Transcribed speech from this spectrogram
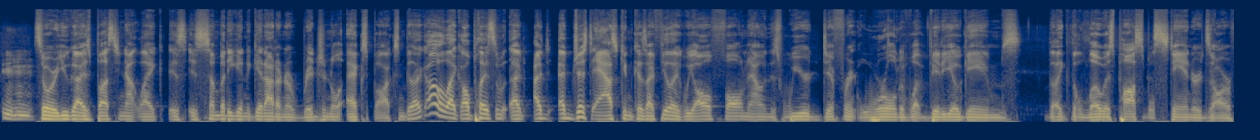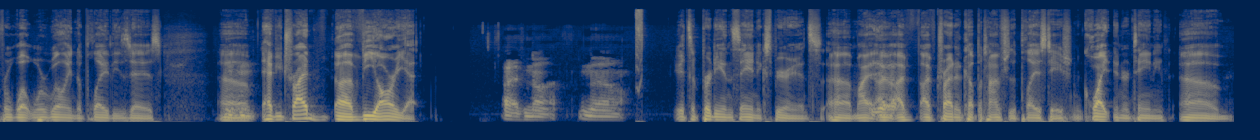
Mm-hmm. So are you guys busting out like is is somebody going to get out an original Xbox and be like, oh, like I'll play some? I, I, I'm just asking because I feel like we all fall now in this weird different world of what video games like the lowest possible standards are for what we're willing to play these days. Um, mm-hmm. Have you tried uh, VR yet? I have not. No. It's a pretty insane experience. Um, I, yeah. I, have I've tried it a couple times for the PlayStation. Quite entertaining. Um,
